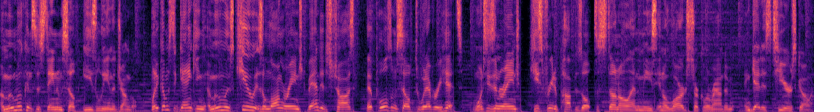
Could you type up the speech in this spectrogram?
Amumu can sustain himself easily in the jungle. When it comes to ganking, Amumu's Q is a long-ranged bandage toss that pulls himself to whatever he hits. Once he's in range, he's free to pop his ult to stun all enemies in a large circle around him and get his tears going.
